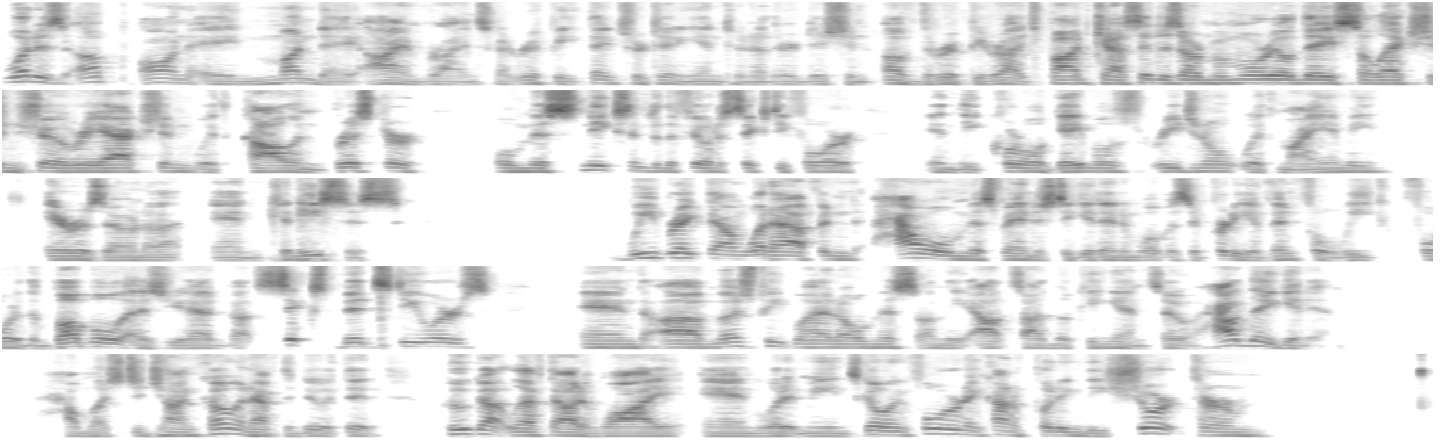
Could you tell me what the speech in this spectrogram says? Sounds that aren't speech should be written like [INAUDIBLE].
What is up on a Monday? I am Brian Scott Rippy. Thanks for tuning in to another edition of the Rippy Writes podcast. It is our Memorial Day selection show reaction with Colin Brister. Ole Miss sneaks into the field of 64 in the Coral Gables regional with Miami, Arizona, and Canisius. We break down what happened, how Ole Miss managed to get in, and what was a pretty eventful week for the bubble, as you had about six bid stealers, and uh, most people had Ole Miss on the outside looking in. So, how'd they get in? How much did John Cohen have to do with it? Who got left out and why, and what it means going forward, and kind of putting the short term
